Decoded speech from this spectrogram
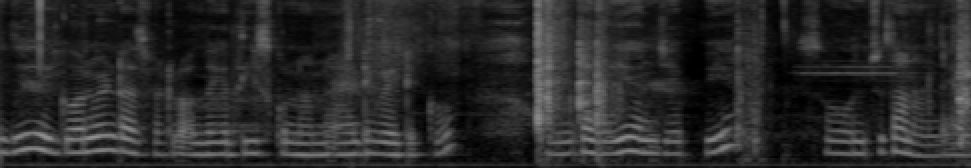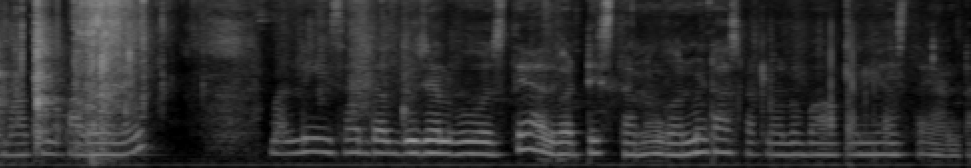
ఇది గవర్నమెంట్ హాస్పిటల్ వాళ్ళ దగ్గర తీసుకున్నాను యాంటీబయాటిక్. ఉంటుంది అని చెప్పి. సో ఉంచుతానండి. అది మాత్రం పడేను మళ్ళీ ఈసారి దగ్గు జలుబు వస్తే అది పట్టిస్తాను. గవర్నమెంట్ హాస్పిటల్లో బాగా పనిచేస్తాయంట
